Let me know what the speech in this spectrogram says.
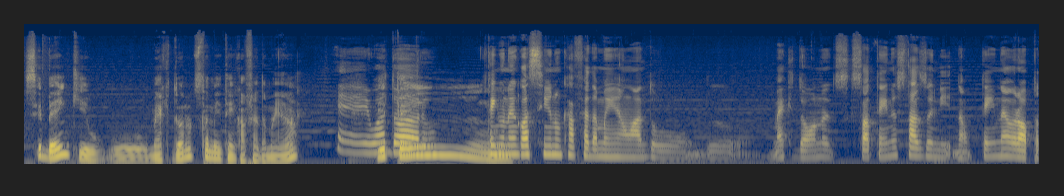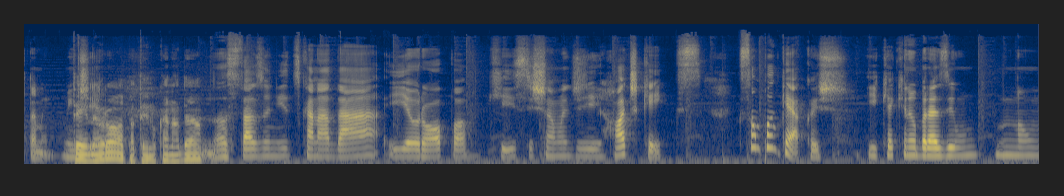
Se bem que o, o McDonald's também tem café da manhã. É, eu e adoro. Tem... Tem um negocinho no café da manhã lá do, do McDonald's que só tem nos Estados Unidos. Não, tem na Europa também. Mentira. Tem na Europa, tem no Canadá. Nos Estados Unidos, Canadá e Europa, que se chama de hot cakes, que são panquecas. E que aqui no Brasil não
